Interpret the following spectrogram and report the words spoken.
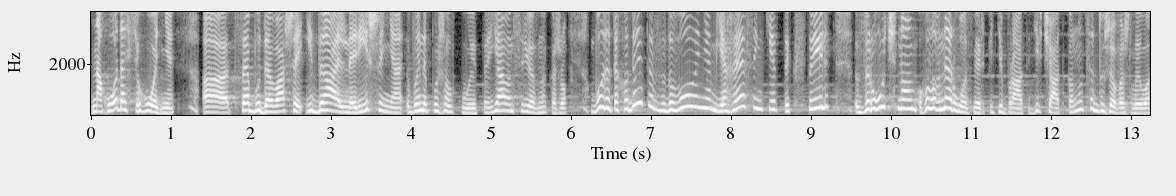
Нагода сьогодні це буде ваше ідеальне рішення. Ви не пожалкуєте. Я вам серйозно кажу. Будете ходити в задоволення, ягесеньке, текстиль, зручно. Головне розмір підібрати, дівчатка. Ну це дуже важливо.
